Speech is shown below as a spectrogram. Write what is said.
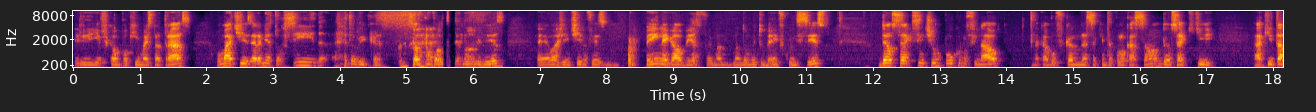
ele ia ficar um pouquinho mais para trás. O Matias era minha torcida, tô brincando, só por causa do nome mesmo. É, o argentino fez bem legal mesmo, foi, mandou muito bem, ficou em sexto. O Delsec sentiu um pouco no final, acabou ficando nessa quinta colocação. Delsec que Aqui está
